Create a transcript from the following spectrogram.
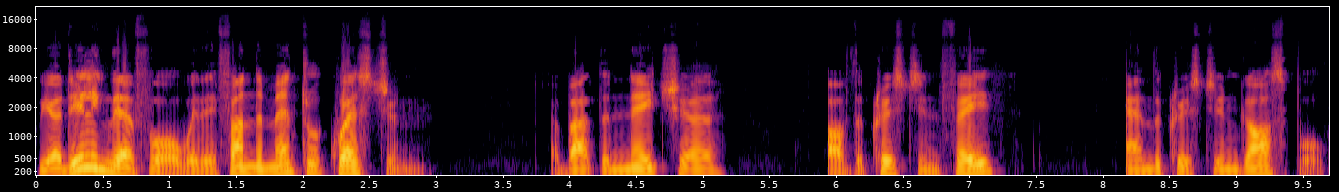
We are dealing, therefore, with a fundamental question about the nature of the Christian faith and the Christian gospel.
